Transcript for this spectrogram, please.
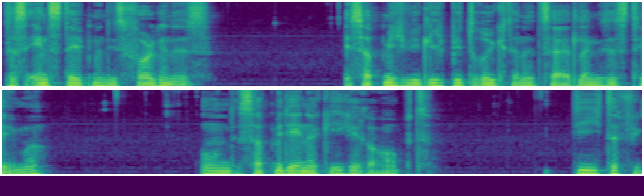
Das Endstatement ist folgendes. Es hat mich wirklich bedrückt eine Zeit lang, dieses Thema. Und es hat mir die Energie geraubt, die ich dafür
